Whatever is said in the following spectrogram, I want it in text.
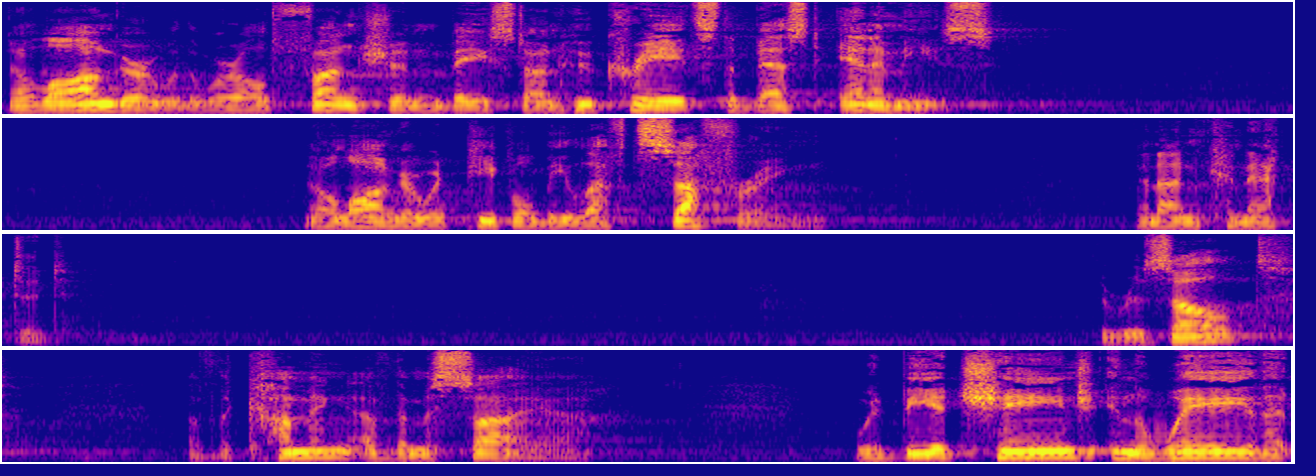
No longer would the world function based on who creates the best enemies no longer would people be left suffering and unconnected. The result of the coming of the Messiah would be a change in the way that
